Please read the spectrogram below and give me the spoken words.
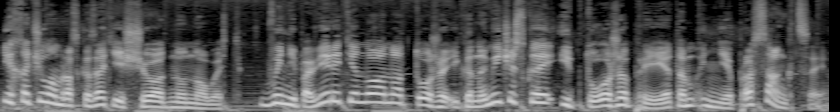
И хочу вам рассказать еще одну новость. Вы не поверите, но она тоже экономическая и тоже при этом не про санкции.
